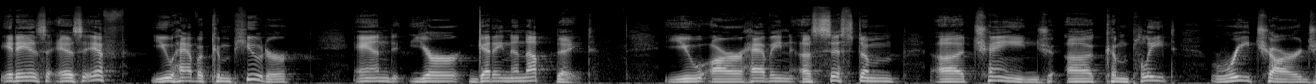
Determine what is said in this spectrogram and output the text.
It is as if you have a computer and you're getting an update. You are having a system uh, change, a complete recharge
